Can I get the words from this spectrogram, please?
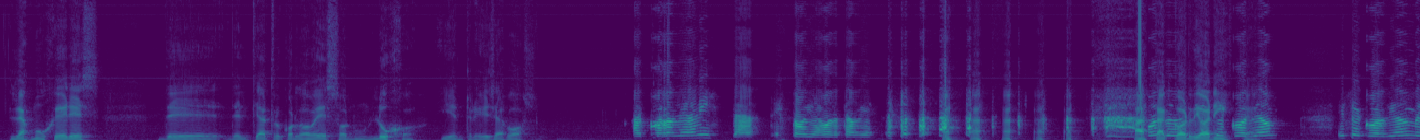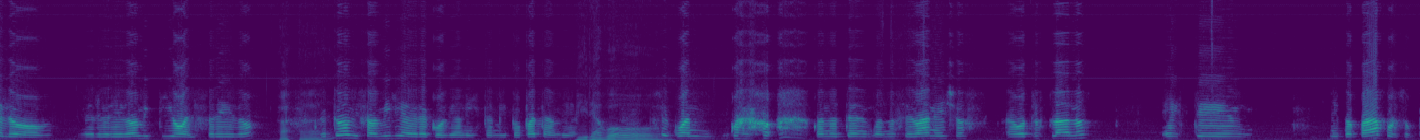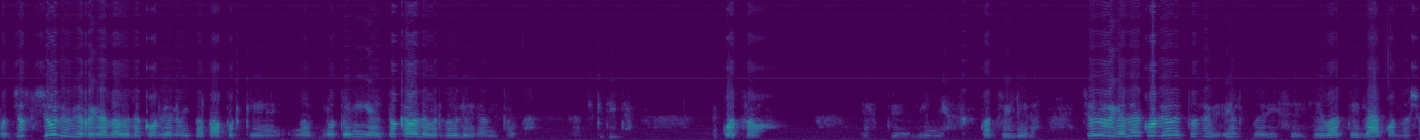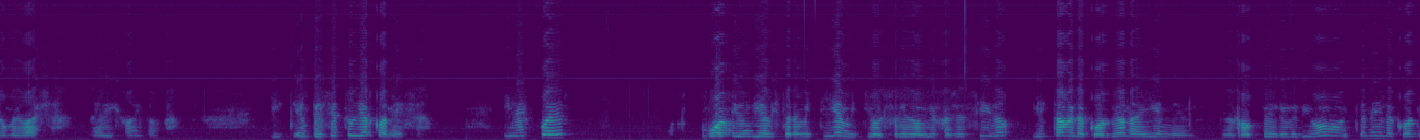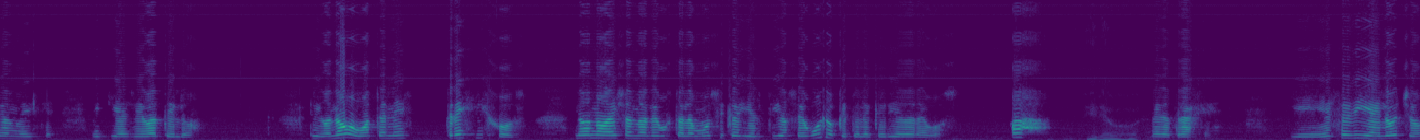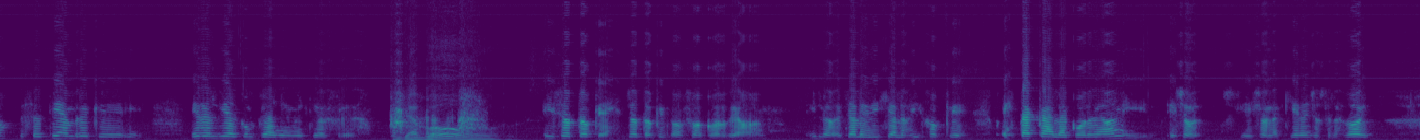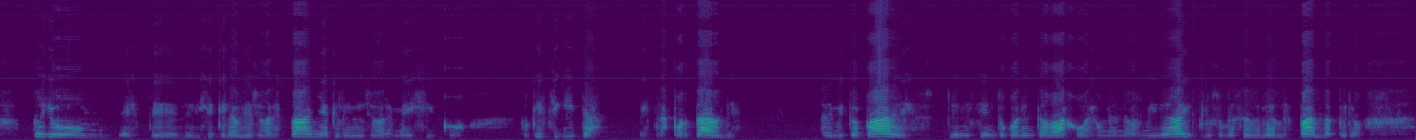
las mujeres del teatro cordobés son un lujo y entre ellas vos. Acordeonista estoy ahora también. Hasta acordeonista. Ese acordeón, me, lo, me lo heredó mi tío Alfredo. De toda mi familia era acordeonista, mi papá también. Mira vos. cuando, cuando, cuando, se van ellos a otros planos, este mi papá, por supuesto, yo, yo le había regalado el acordeón a mi papá porque no, no tenía, él tocaba la verdulera, mi papá, chiquitita, de cuatro este, líneas, cuatro hileras. Yo le regalé el acordeón, entonces él me dice, llévatela cuando yo me vaya, me dijo mi papá. Y empecé a estudiar con esa. Y después voy un día a visitar a mi tía, mi tío Alfredo había fallecido, y estaba el acordeón ahí en el, el ropero. Le digo, oh, tenés el acordeón, me dice, mi tía, llévatelo. Digo, no, vos tenés tres hijos. No, no, a ella no le gusta la música y el tío seguro que te le quería dar a vos. ¡Ah! Me la traje. Y ese día, el 8 de septiembre, que era el día del cumpleaños de mi tío Alfredo. Mira vos. y yo toqué, yo toqué con su acordeón. Y ya le dije a los hijos que está acá el acordeón y ellos, si ellos la quieren, yo se las doy. Pero este, le dije que la voy a llevar a España, que la voy a llevar a México, porque es chiquita, es transportable. La de mi papá es, tiene 140 bajos, es una enormidad, incluso me hace doler la espalda, pero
